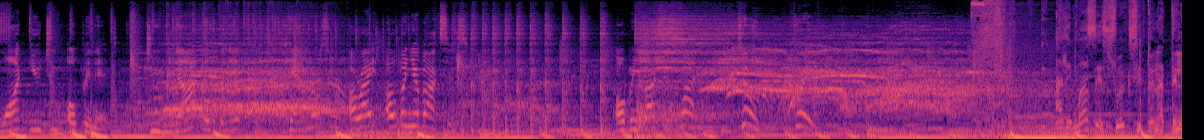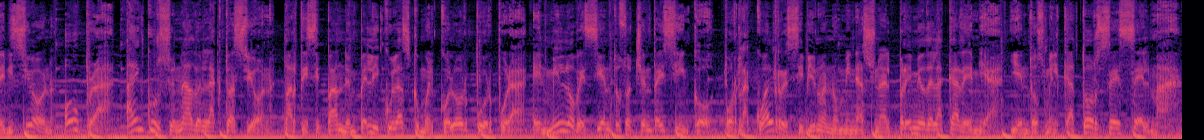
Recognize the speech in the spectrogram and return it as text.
want you to open it. Do not open it. Cameras, all right, open your boxes. Open your boxes. One, two, three. Además de su éxito en la televisión, Oprah ha incursionado en la actuación, participando en películas como El color púrpura en 1985, por la cual recibió una nominación al premio de la Academia, y en 2014 Selma.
